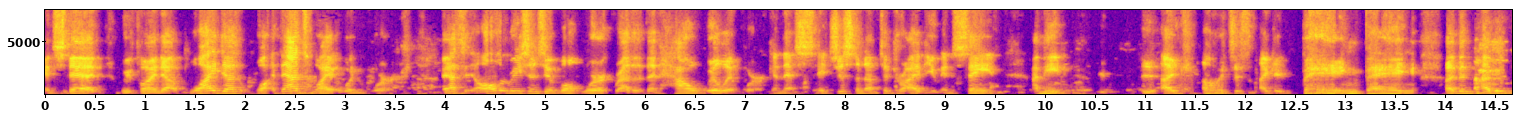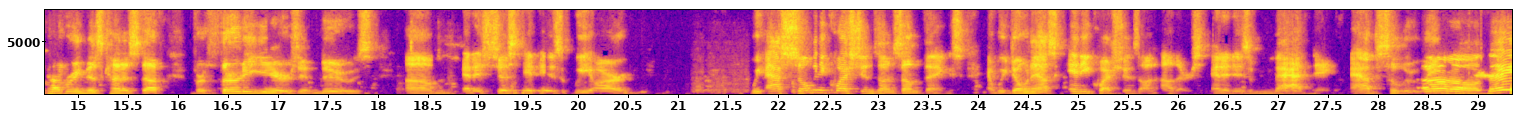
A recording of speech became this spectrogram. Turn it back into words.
Instead, we find out why does, why, that's why it wouldn't work. That's all the reasons it won't work rather than how will it work. And that's, it's just enough to drive you insane. I mean, I, oh, it just, I get bang, bang. I've been, I've been covering this kind of stuff for 30 years in news. Um, and it's just, it is, we are, we ask so many questions on some things and we don't ask any questions on others. And it is maddening. Absolutely. Oh, they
